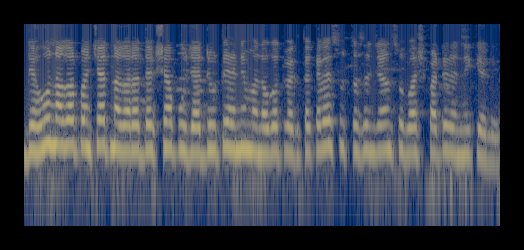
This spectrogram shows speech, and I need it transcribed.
देहू नगरपंचायत नगराध्यक्षा पूजा दिवटे यांनी मनोगत व्यक्त केले. सूत्रसंचालन सुभाष पाटील यांनी केले.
